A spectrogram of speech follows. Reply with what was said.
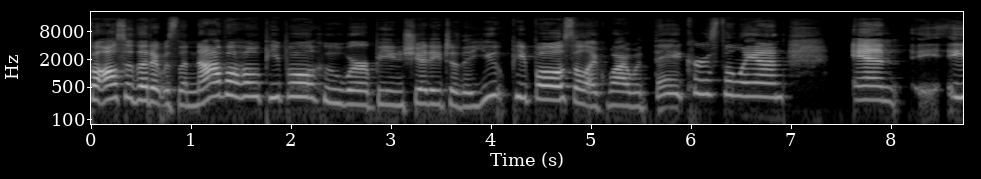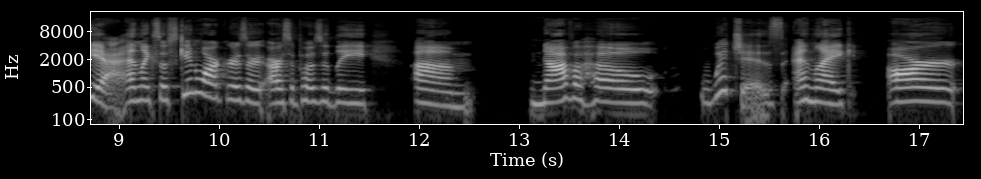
but also that it was the navajo people who were being shitty to the ute people so like why would they curse the land and yeah and like so skinwalkers are are supposedly um navajo witches and like are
